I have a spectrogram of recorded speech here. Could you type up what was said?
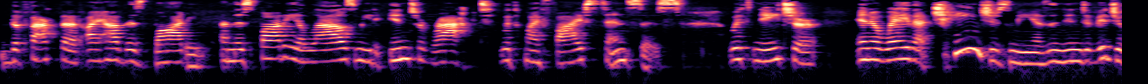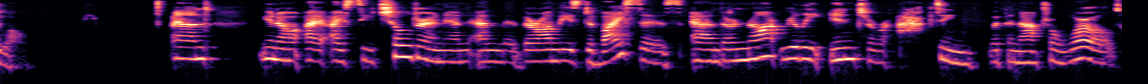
the fact that I have this body and this body allows me to interact with my five senses, with nature in a way that changes me as an individual. And, you know, I, I see children and, and they're on these devices and they're not really interacting with the natural world.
